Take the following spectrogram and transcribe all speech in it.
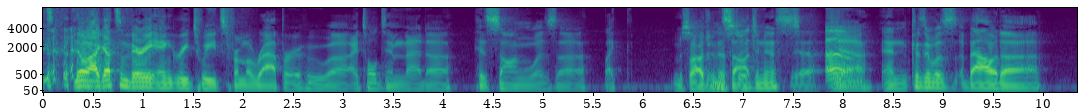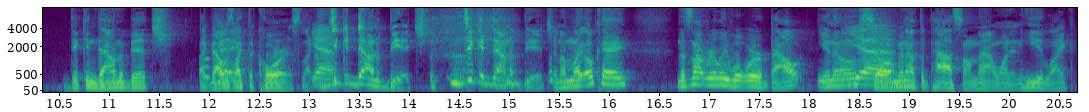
tweets. No, I got some very angry tweets from a rapper who uh, I told him that uh, his song was uh, like misogynistic. misogynist. Yeah. yeah, and because it was about uh, dicking down a bitch. Like that was Okay. like the chorus. Like Yeah. I'm dicking down a bitch, I'm dicking down a bitch, and I'm like, okay, that's not really what we're about, you know. Yeah. So I'm gonna have to pass on that one. And he like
